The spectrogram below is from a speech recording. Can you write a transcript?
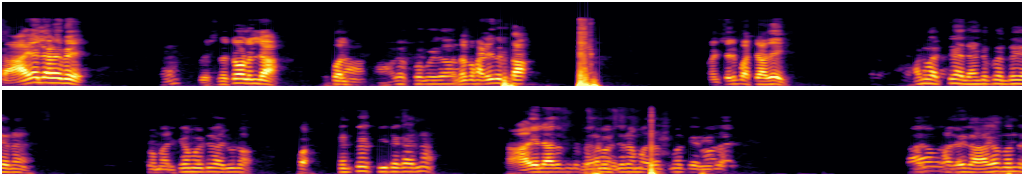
ചായ അല്ലേ ബേ വിശന്നിട്ടോളില്ല. പണി നിർത്താം. മനുഷ്യന് പറ്റാതെ. ആൾ പറ്റേ അല്ലാണ്ട് ഇപ്പൊ എന്താ ചെയ്യണേ? ഇപ്പൊ മരിക്കാൻ പോയിട്ട് കാര്യമുണ്ടോ? ഇങ്ങനത്തെ തീറ്റക്കാരനാ? ചായ ഇല്ലാതെ മനുഷ്യരെ മരം കയറിയില്ല അതെ ചായ ഒന്നുണ്ട്.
